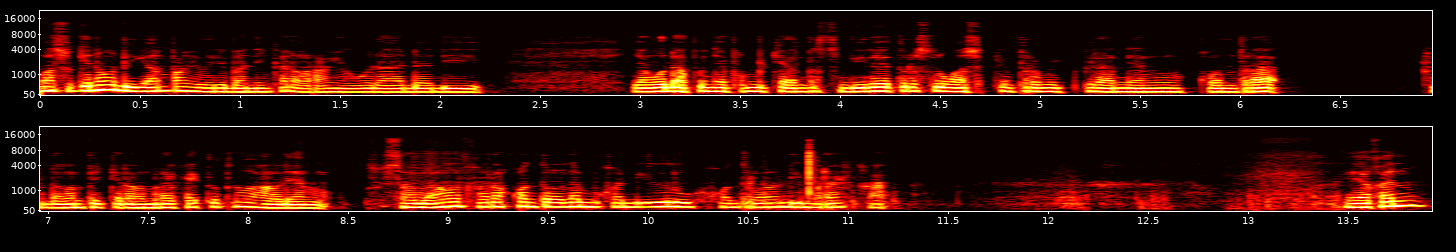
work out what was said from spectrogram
Masukin lebih gampang gitu dibandingkan orang yang udah ada di yang udah punya pemikiran tersendiri terus lu masukin pemikiran yang kontra ke dalam pikiran mereka. Itu tuh hal yang susah banget karena kontrolnya bukan di lu kontrolnya di mereka. Ya kan?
